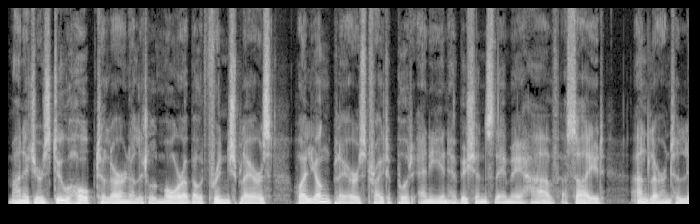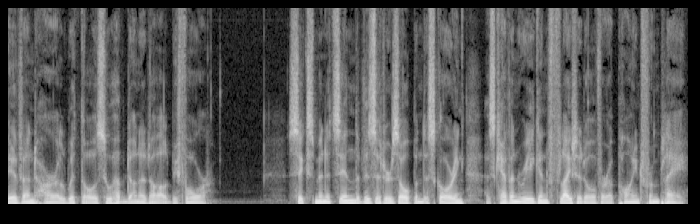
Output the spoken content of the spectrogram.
Managers do hope to learn a little more about fringe players, while young players try to put any inhibitions they may have aside and learn to live and hurl with those who have done it all before. Six minutes in, the visitors opened the scoring as Kevin Regan flighted over a point from play.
